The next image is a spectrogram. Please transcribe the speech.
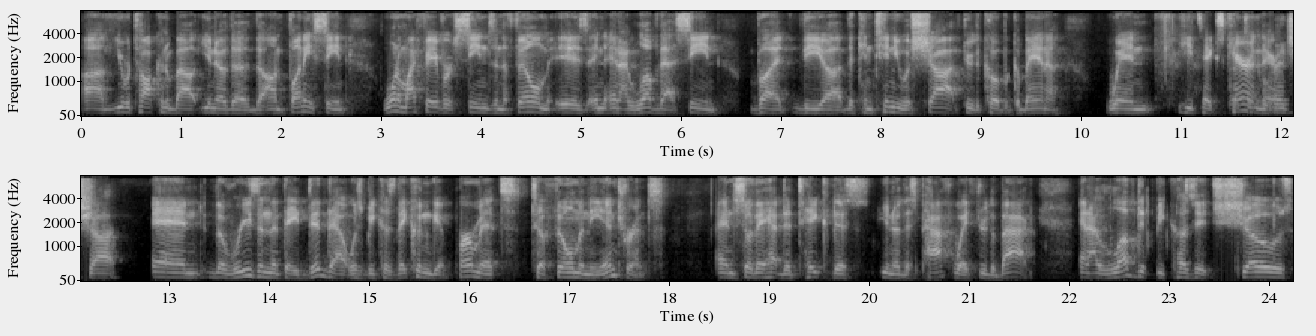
Um, you were talking about you know the the unfunny scene. One of my favorite scenes in the film is, and, and I love that scene, but the uh, the continuous shot through the Copacabana when he takes Karen there. Shot. And the reason that they did that was because they couldn't get permits to film in the entrance. And so they had to take this, you know, this pathway through the back. And I loved it because it shows,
